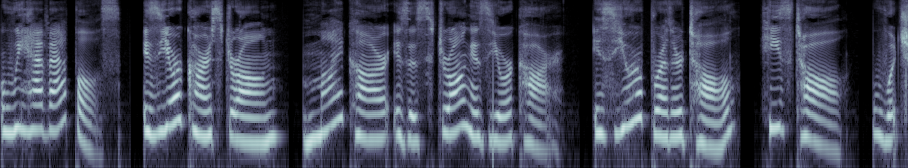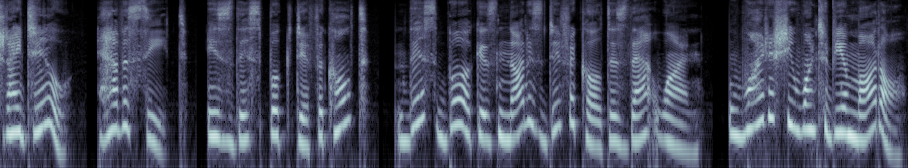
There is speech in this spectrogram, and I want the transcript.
We have apples. Is your car strong? My car is as strong as your car. Is your brother tall? He's tall. What should I do? Have a seat. Is this book difficult? This book is not as difficult as that one. Why does she want to be a model?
